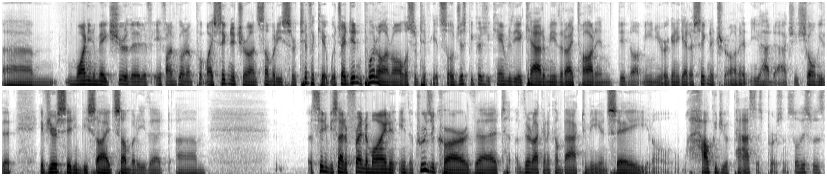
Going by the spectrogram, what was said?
um, wanting to make sure that if, if I'm going to put my signature on somebody's certificate, which I didn't put on all the certificates, so just because you came to the academy that I taught in did not mean you were going to get a signature on it. You had to actually show me that if you're sitting beside somebody that um, sitting beside a friend of mine in, in, the cruiser car that they're not going to come back to me and say, you know, how could you have passed this person? So this was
